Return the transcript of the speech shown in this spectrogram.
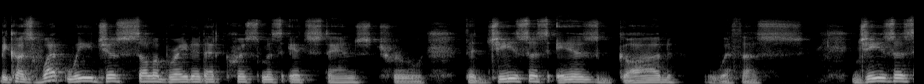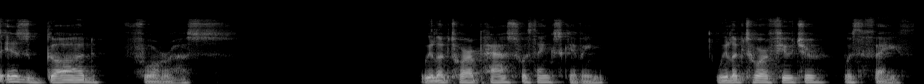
Because what we just celebrated at Christmas, it stands true that Jesus is God with us. Jesus is God for us. We look to our past with thanksgiving. We look to our future with faith.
